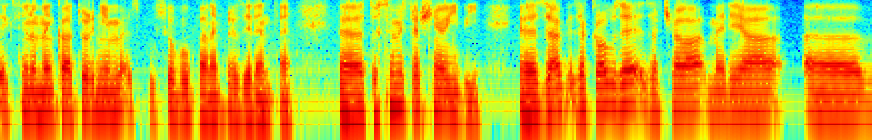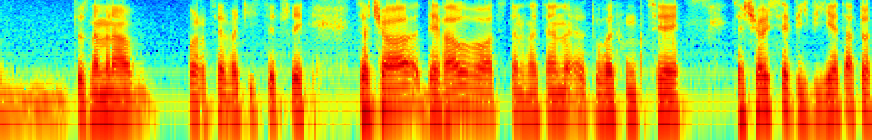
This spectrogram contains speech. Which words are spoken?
jak se nomenklaturním způsobu, pane prezidente. Eh, to se mi strašně líbí. Eh, za, za Klauze začala média, to znamená po roce 2003, začala devalvovat tenhle, ten, tuhle funkci, začaly se vyvíjet a to,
